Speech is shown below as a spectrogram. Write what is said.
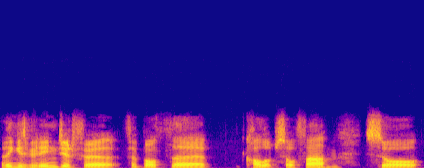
I think he's been injured for for both the call ups so far. Mhm. So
